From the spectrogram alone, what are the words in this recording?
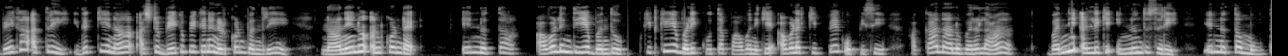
ಬೇಗ ಹತ್ರಿ, ಇದಕ್ಕೇನಾ? ಅಷ್ಟು ಬೇಗ ಬೇಗನೆ ನಡ್ಕೊಂಡು ಬಂದ್ರಿ? ನಾನೇನೋ ಅನ್ಕೊಂಡೆ ಎನ್ನುತ್ತಾ ಅವಳಿಂದೆಯೇ ಬಂದು ಕಿಟಕಿಯ ಬಳಿ ಕೂತ ಪಾವನಿಗೆ ಅವಳ ಕಿಟ್ ಒಪ್ಪಿಸಿ, ಅಕ್ಕ, ನಾನು ಬರಲಾ? ಬನ್ನಿ ಹಳ್ಳಿಗೆ ಇನ್ನೊಂದು ಸರಿ ಎನ್ನುತ್ತಾ ಮುಗ್ಧ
